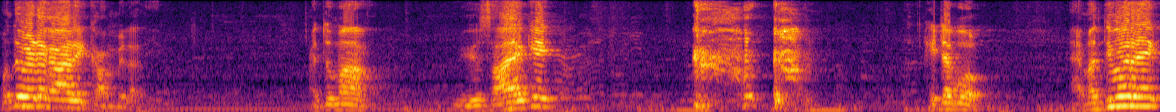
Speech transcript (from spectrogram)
හොඳ වැඩකාරයෙක් හම්බෙලා තියෙනවා. එතුමා ව්‍යවසායකෙක්. හිටපො ඇමතිවරයෙක්.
